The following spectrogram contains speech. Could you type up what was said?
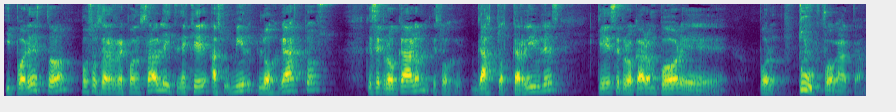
y por esto vos sos el responsable y tenés que asumir los gastos que se provocaron, esos gastos terribles que se provocaron por, eh, por tu fogata.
